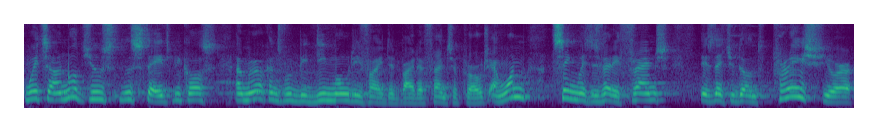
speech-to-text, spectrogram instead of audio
which are not used in the States because Americans would be demotivated by the French approach. And one thing which is very French is that you don't praise your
